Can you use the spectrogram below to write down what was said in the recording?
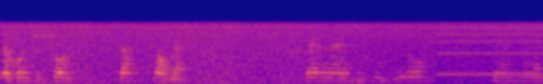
we are going to solve that problem. Then uh, 0, then uh,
